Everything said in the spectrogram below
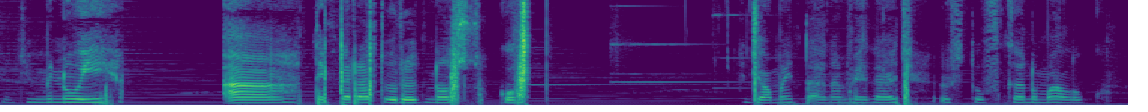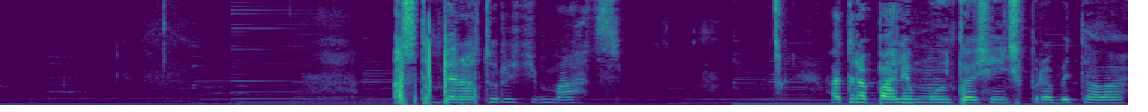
de diminuir a temperatura do nosso corpo. De aumentar, na verdade, eu estou ficando maluco. As temperaturas de Marte atrapalham muito a gente para habitar lá.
